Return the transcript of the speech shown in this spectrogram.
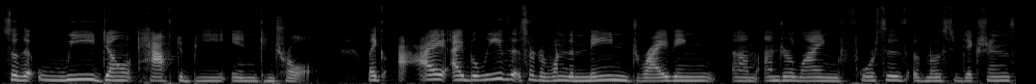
so that we don't have to be in control. Like, I, I believe that sort of one of the main driving um, underlying forces of most addictions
